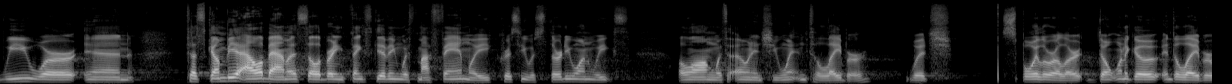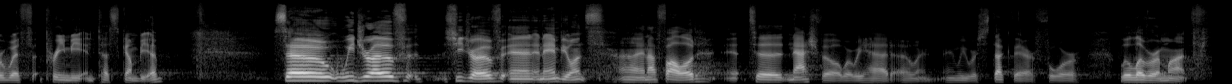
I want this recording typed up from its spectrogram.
We were in Tuscumbia, Alabama, celebrating Thanksgiving with my family. Chrissy was 31 weeks along with Owen, and she went into labor, which, spoiler alert, don't want to go into labor with preemie in Tuscumbia. So we drove, she drove in an ambulance, uh, and I followed to Nashville where we had Owen, and we were stuck there for a little over a month.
